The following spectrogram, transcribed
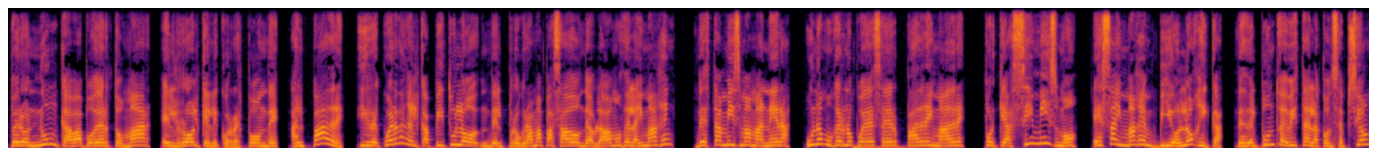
pero nunca va a poder tomar el rol que le corresponde al padre. Y recuerdan el capítulo del programa pasado donde hablábamos de la imagen. De esta misma manera, una mujer no puede ser padre y madre porque asimismo esa imagen biológica desde el punto de vista de la concepción,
